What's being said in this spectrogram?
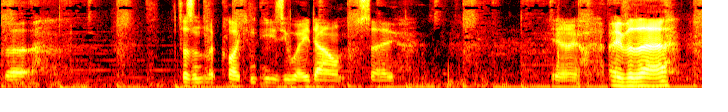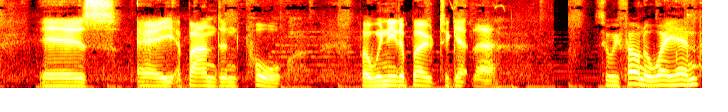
but it doesn't look like an easy way down. So, you know, over there is a abandoned port, but we need a boat to get there. So we found a way in.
